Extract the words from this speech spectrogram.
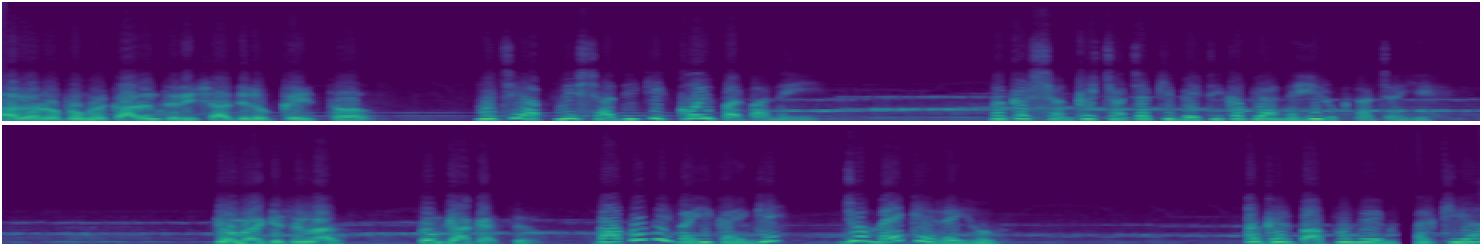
अगर रुपयों के कारण तेरी शादी रुक गई तो? मुझे अपनी शादी की कोई परवाह नहीं। मगर शंकर चाचा की बेटी का ब्याह नहीं रुकना चाहिए। क्यों मैं किशनलाल? तुम क्या कहते हो? बापू भी वही कहेंगे। जो मैं कह रही हूँ। अगर बापू ने इनकार किया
